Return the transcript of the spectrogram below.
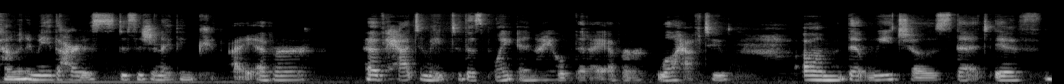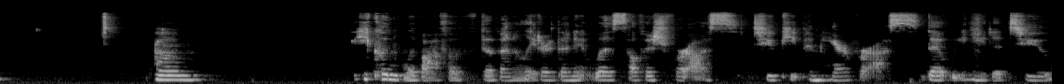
Tom and I made the hardest decision I think I ever have had to make to this point, and I hope that I ever will have to. Um, that we chose that if um, he couldn't live off of the ventilator, then it was selfish for us to keep him here for us, that we needed to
